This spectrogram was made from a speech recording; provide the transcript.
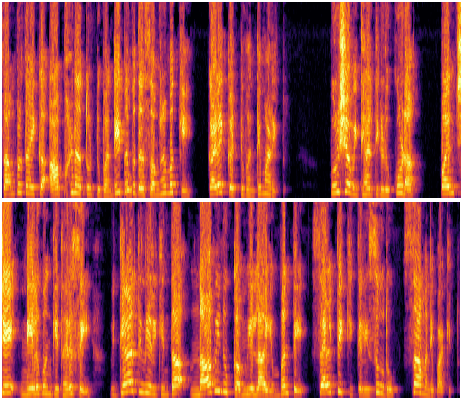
ಸಾಂಪ್ರದಾಯಿಕ ಆಭರಣ ತೊಟ್ಟು ಬಂದಿದ್ದು ಹಬ್ಬದ ಸಂಭ್ರಮಕ್ಕೆ ಕಳೆ ಕಟ್ಟುವಂತೆ ಮಾಡಿತ್ತು. ಪುರುಷ ವಿದ್ಯಾರ್ಥಿಗಳು ಕೂಡ ಪಂಚೆ, ನಿಲುವಂಗಿ ಧರಿಸಿ ವಿದ್ಯಾರ್ಥಿನಿಯರಿಗಿಂತ ನಾವೇನು ಕಮ್ಮಿಲ್ಲ ಎಂಬಂತೆ ಸೆಲ್ಫಿ ಕಿಕ್ಕಲಿಸುವುದು ಸಾಮಾನ್ಯವಾಗಿತ್ತು.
